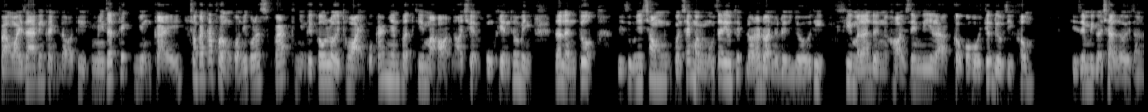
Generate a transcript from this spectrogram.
Và ngoài ra bên cạnh đó thì mình rất thích những cái trong các tác phẩm của Nicholas Sparks những cái câu lời thoại của các nhân vật khi mà họ nói chuyện cũng khiến cho mình rất là ấn tượng. Ví dụ như trong cuốn sách mà mình cũng rất yêu thích đó là đoạn được để nhớ thì khi mà London hỏi Jamie là cậu có hối tiếc điều gì không? Thì Jamie đã trả lời rằng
